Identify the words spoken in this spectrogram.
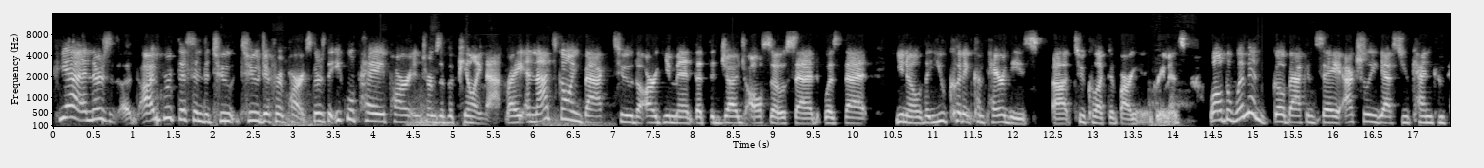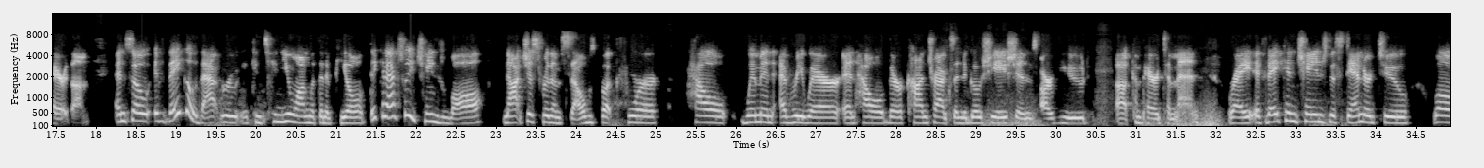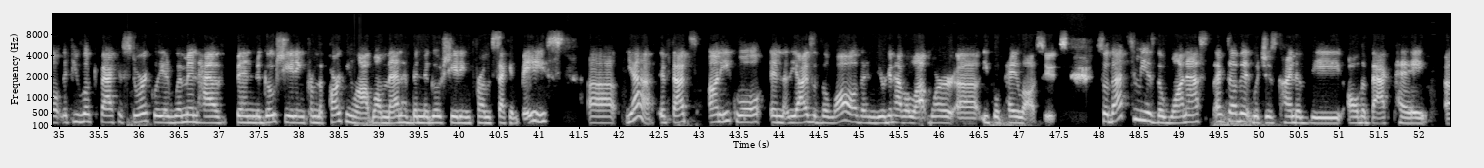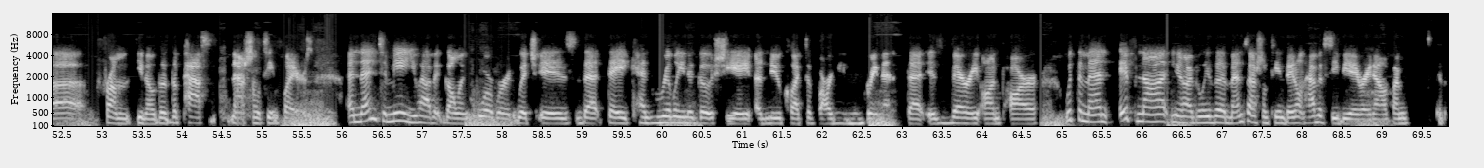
yeah, and there's I've grouped this into two two different parts. There's the equal pay part in terms of appealing that, right? And that's going back to the argument that the judge also said was that you know, that you couldn't compare these uh, two collective bargaining agreements. Well, the women go back and say, actually, yes, you can compare them. And so if they go that route and continue on with an appeal, they could actually change law, not just for themselves, but for how women everywhere and how their contracts and negotiations are viewed uh, compared to men, right? If they can change the standard to, well, if you look back historically, and women have been negotiating from the parking lot while men have been negotiating from second base, uh, yeah, if that's unequal in the eyes of the law, then you're going to have a lot more uh, equal pay lawsuits. So that to me is the one aspect of it, which is kind of the all the back pay uh, from you know the the past national team players, and then to me you have it going forward, which is that they can really negotiate a new collective bargaining agreement that is very on par with the men. If not, you know, I believe the men's national team they don't have a CBA right now. If I'm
